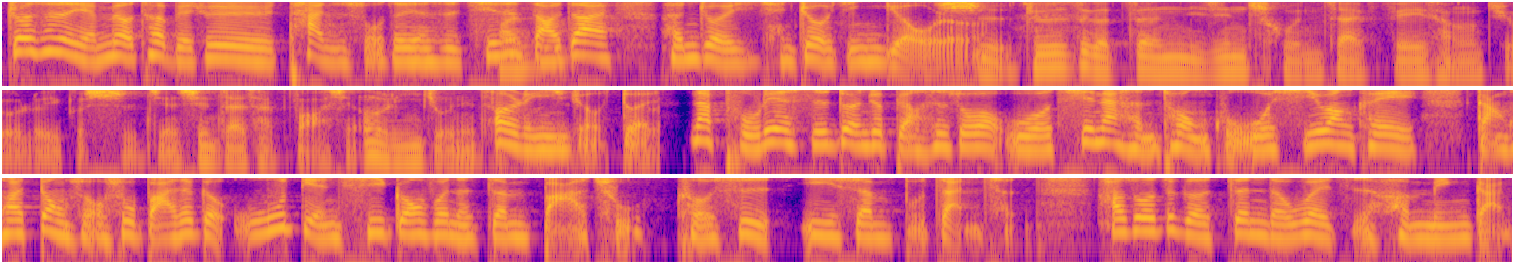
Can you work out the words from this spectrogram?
就是也没有特别去探索这件事。其实早在很久以前就已经有了。是，就是这个针已经存在非常久的一个时间，现在才发现，二零一九年才。二零一九，对。那普列斯顿就表示说，我现在很痛苦，我希望可以赶快动手术，把这个五点七公分的针拔出。可是医生不赞成，他说这个针的位置很敏感，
